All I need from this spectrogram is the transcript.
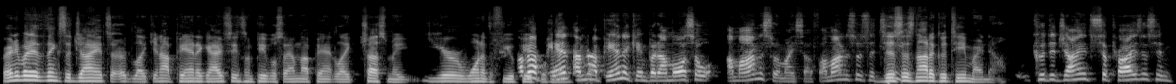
for anybody that thinks the Giants are like you're not panicking, I've seen some people say I'm not panicking. Like, trust me, you're one of the few I'm people. not pan- I'm not panicking, but I'm also I'm honest with myself. I'm honest with the team. this is not a good team right now. Could the Giants surprise us and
